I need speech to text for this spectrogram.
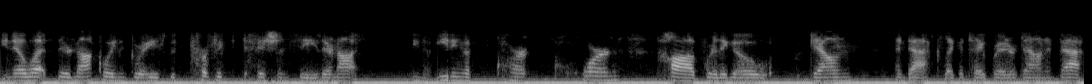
you know what, they're not going to graze with perfect efficiency. They're not, you know, eating a corn, cob where they go down and back like a typewriter, down and back.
